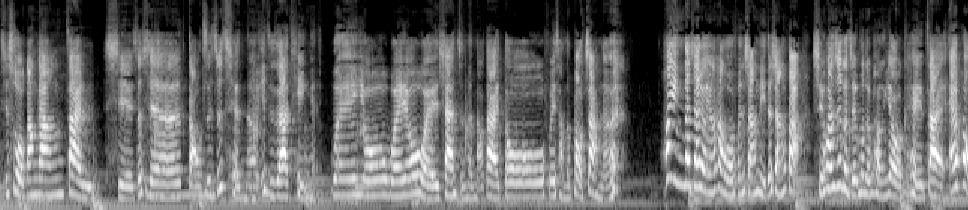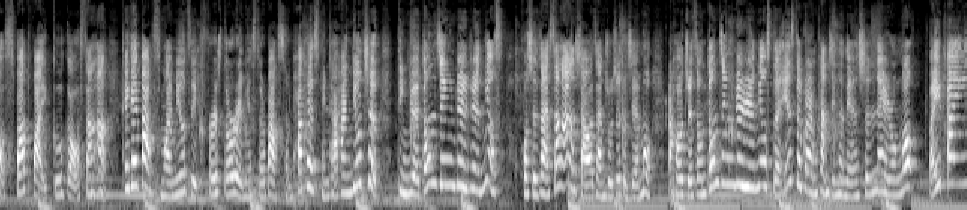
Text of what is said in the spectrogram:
其实我刚刚在写这些稿子之前呢，一直在听，喂哟喂哟喂，现在整个脑袋都非常的爆炸呢。欢迎大家留言和我分享你的想法。喜欢这个节目的朋友，可以在 Apple、Spotify、Google、s o n KKBox、My Music、First Story、Mr. Box 等 Podcast 平台和 YouTube 订阅《东京日日 News》，或是在 s o n 想要赞助这个节目，然后追踪《东京日日 News》的 Instagram 看今天的延伸内容哦。拜拜。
